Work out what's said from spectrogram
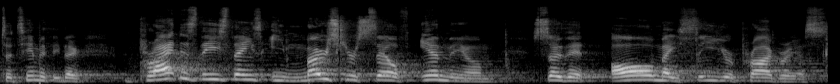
to Timothy there. Practice these things, immerse yourself in them so that all may see your progress.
